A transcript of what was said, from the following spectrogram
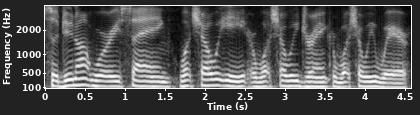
So do not worry, saying, What shall we eat, or what shall we drink, or what shall we wear?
